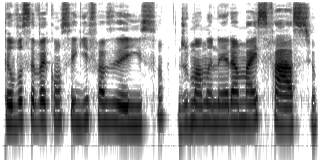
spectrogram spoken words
Então você vai conseguir fazer isso de uma maneira mais fácil,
